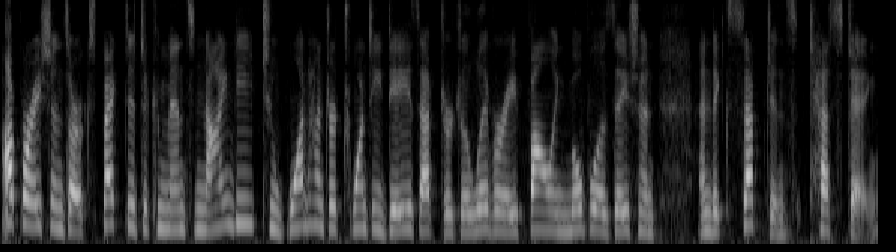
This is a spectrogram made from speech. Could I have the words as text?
Operations are expected to commence 90 to 120 days after delivery following mobilization and acceptance testing.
